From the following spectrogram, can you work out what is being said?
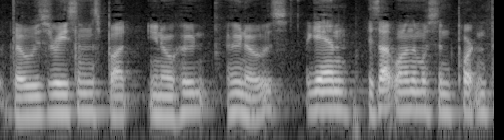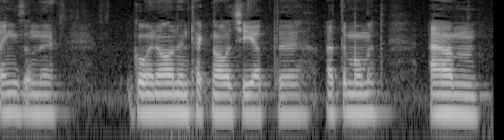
those reasons but you know who who knows? Again is that one of the most important things on the going on in technology at the at the moment? Um,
